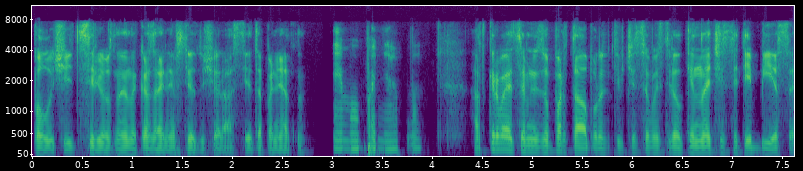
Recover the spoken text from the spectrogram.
получить серьезное наказание в следующий раз. Тебе это понятно? Ему понятно. Открывается внизу портал против часовой стрелки на чистоте беса,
